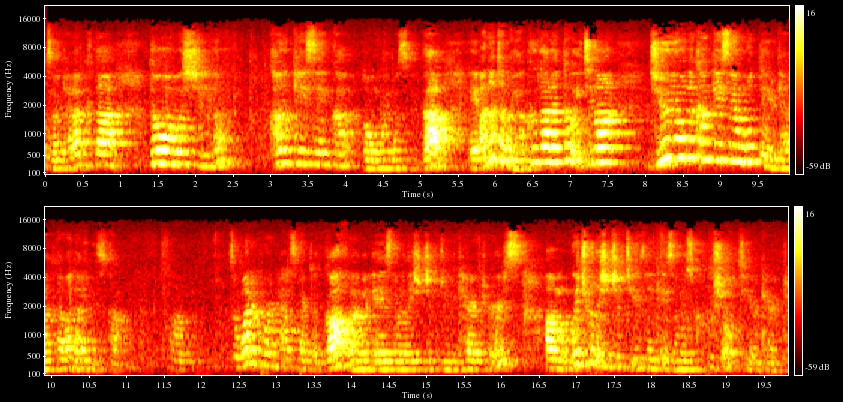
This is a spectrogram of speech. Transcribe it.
つはキャラクター同士の関係性かと思いますが、えーあなたの役柄と一番 重要な関係性を持っているキャラクターは誰ですか、um, So one important aspect of Gotham is the relationship between the characters. Um, which relationship do you think is the most crucial to your character?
